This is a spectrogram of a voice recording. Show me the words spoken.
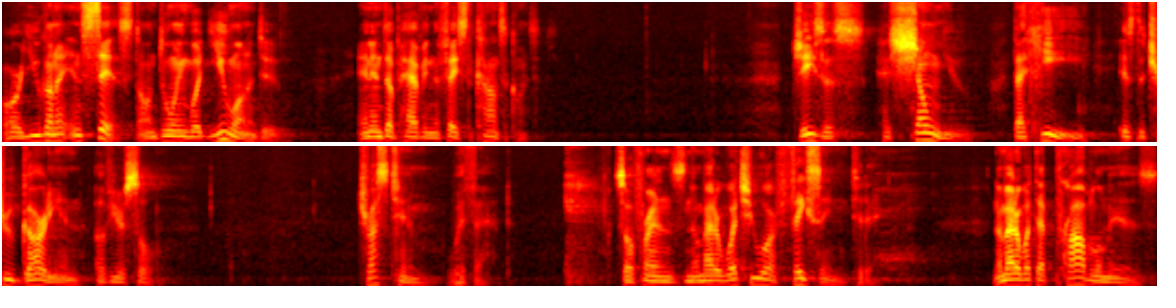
Or are you going to insist on doing what you want to do and end up having to face the consequences? Jesus has shown you that he is the true guardian of your soul. Trust him with that. So, friends, no matter what you are facing today, no matter what that problem is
